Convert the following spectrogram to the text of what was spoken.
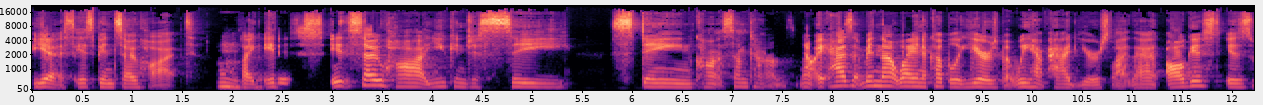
Yes, it's been so hot. Mm-hmm. Like it is. It's so hot you can just see steam sometimes. Now, it hasn't been that way in a couple of years, but we have had years like that. August is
